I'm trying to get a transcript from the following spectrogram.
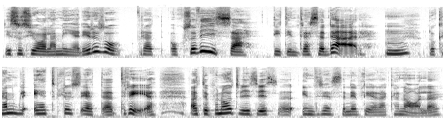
i sociala medier och så för att också visa ditt intresse där. Mm. Då kan det bli ett plus ett är tre. Att du på något vis visar intressen i flera kanaler.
